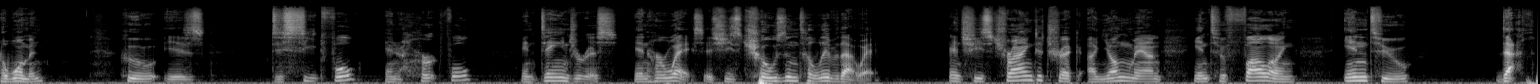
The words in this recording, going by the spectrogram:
a woman who is deceitful and hurtful and dangerous in her ways. She's chosen to live that way. And she's trying to trick a young man into following into death,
